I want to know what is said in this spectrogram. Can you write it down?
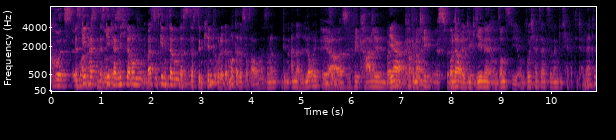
Kurz Es geht halt, ein es bisschen geht halt so nicht darum, weißt es geht nicht darum, dass, dass dem Kind oder der Mutter das was auch ist, sondern den anderen Leuten. Ja, so. so Fäkalien beim Ja, Kaffee genau. trinken ist Oder halt Hygiene und sonst wie. Und wo ich halt sage, so, dann gehe ich halt auf die Toilette,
